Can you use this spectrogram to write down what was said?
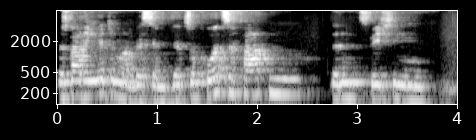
Das variiert immer ein bisschen. So kurze Fahrten sind zwischen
